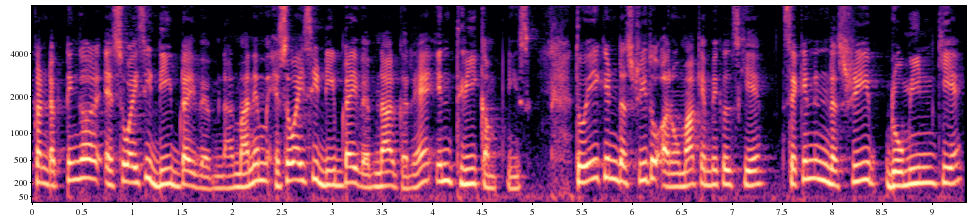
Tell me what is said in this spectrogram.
conducting a SOIC deep dive webinar. माने हम SOIC deep dive webinar कर रहे हैं इन थ्री कंपनीज़ तो एक इंडस्ट्री तो अरोमा केमिकल्स की है सेकेंड इंडस्ट्री ब्रोमीन की है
